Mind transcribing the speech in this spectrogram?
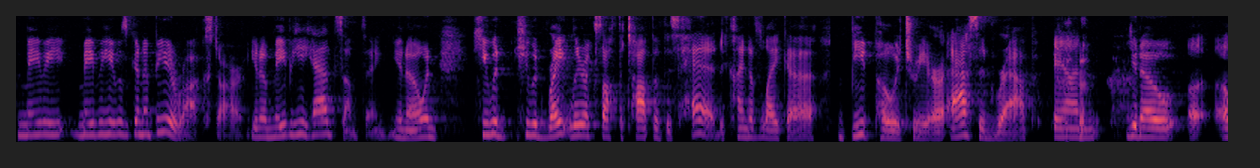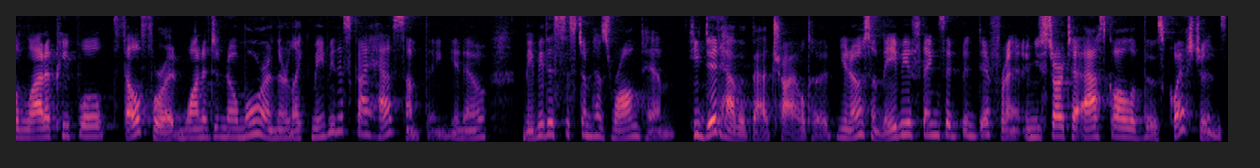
maybe maybe he was going to be a rock star you know maybe he had something you know and he would he would write lyrics off the top of his head kind of like a beat poetry or acid rap. And you know, a, a, lot of people fell for it and wanted to know more. And they're like, maybe this guy has something, you know, maybe the system has wronged him. He did have a bad childhood, you know, so maybe if things had been different. And you start to ask all of those questions.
